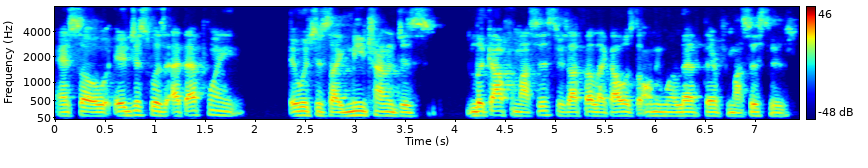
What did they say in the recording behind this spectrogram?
And so it just was at that point, it was just like me trying to just look out for my sisters. I felt like I was the only one left there for my sisters.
